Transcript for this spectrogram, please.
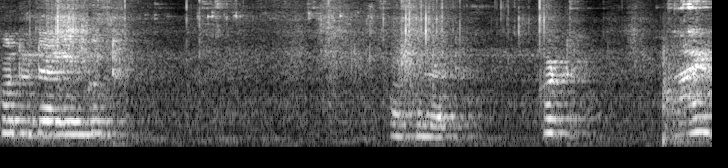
కొట్టు డాడీ కొట్టు ఆయ్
